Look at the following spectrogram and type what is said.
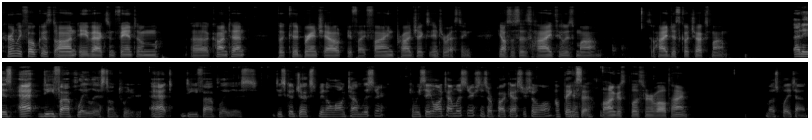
Currently focused on AVAX and Fantom uh, content, but could branch out if I find projects interesting. He also says hi to his mom. So hi, Disco Chuck's mom. That is at DeFi Playlist on Twitter. At DeFi Playlist. Disco Chuck's been a long time listener. Can we say long time listener since our podcasts are so long? I don't think Yeah. so. Longest listener of all time. Most playtime.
